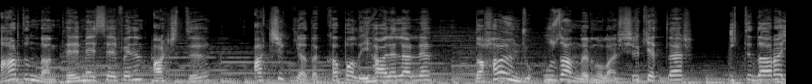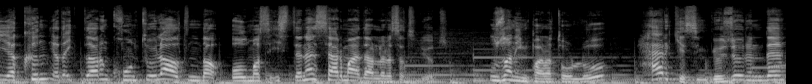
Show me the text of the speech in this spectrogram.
Ardından TMSF'nin açtığı açık ya da kapalı ihalelerle daha önce uzanların olan şirketler iktidara yakın ya da iktidarın kontrolü altında olması istenen sermayedarlara satılıyordu. Uzan İmparatorluğu herkesin gözü önünde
